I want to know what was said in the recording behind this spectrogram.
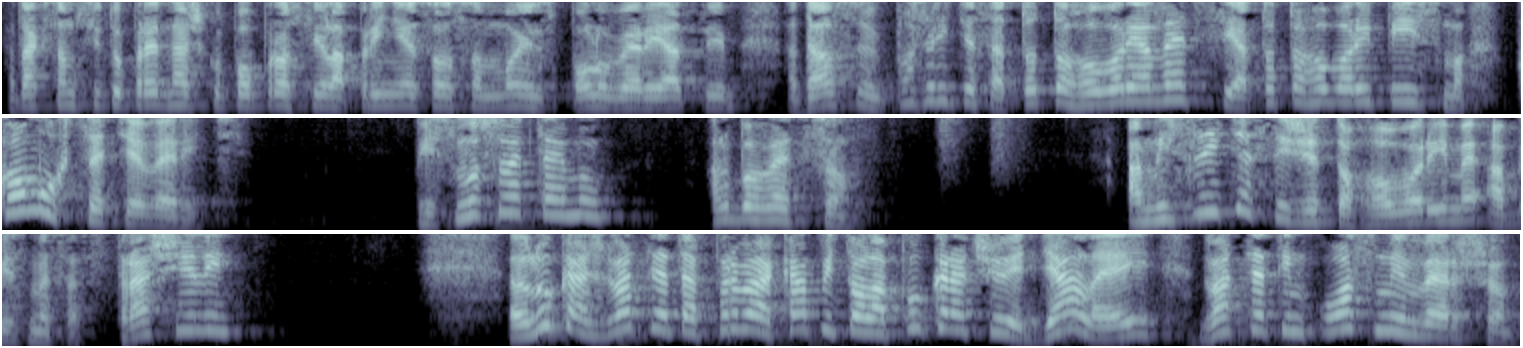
A tak som si tú prednášku poprosil a priniesol som mojim spoluveriacim a dal som im, pozrite sa, toto hovoria vedci a toto hovorí písmo. Komu chcete veriť? Písmu svetému alebo vedcom? A myslíte si, že to hovoríme, aby sme sa strašili? Lukáš 21. kapitola pokračuje ďalej 28. veršom.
